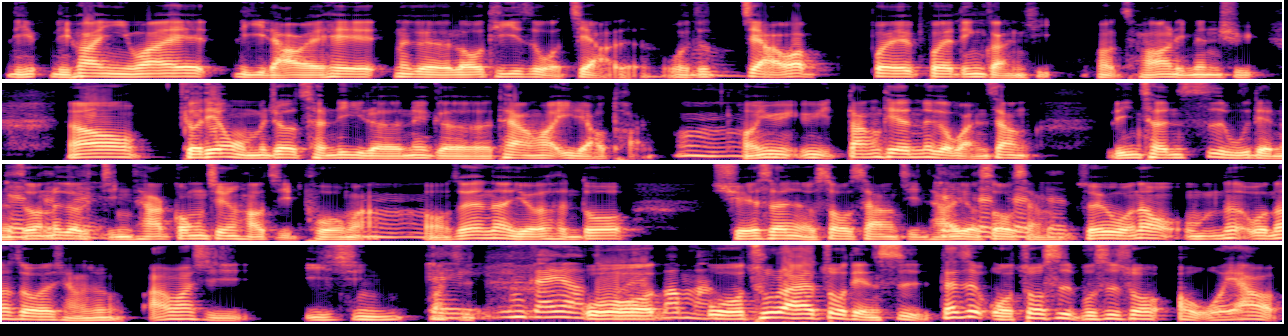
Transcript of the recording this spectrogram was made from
李李焕英，我李老的嘿那个楼梯是我架的，我就架我。不会不会盯管体，哦，跑到里面去。然后隔天我们就成立了那个太阳花医疗团，嗯，好，因为因为当天那个晚上凌晨四五点的时候，那个警察攻坚好几波嘛，哦，所以那有很多学生有受伤，警察有受伤，所以我那我们那我那时候想说，阿瓦西疑心，对，应该要我。我出来做点事，但是我做事不是说哦，我要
